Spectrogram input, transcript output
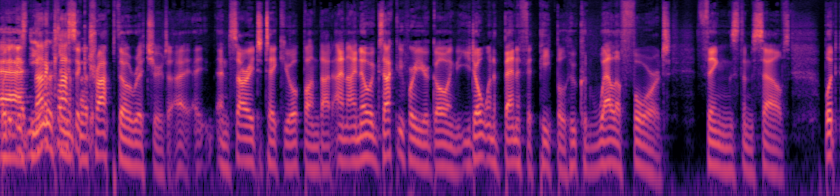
But Uh, isn't that a classic trap, though, Richard? I, I, and sorry to take you up on that. And I know exactly where you're going, that you don't want to benefit people who could well afford things themselves. But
